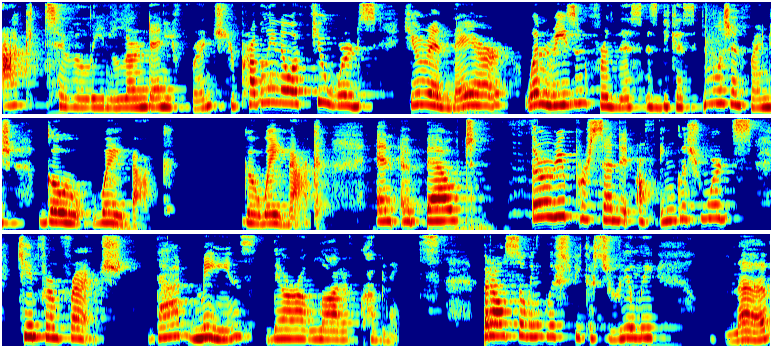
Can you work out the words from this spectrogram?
actively learned any French, you probably know a few words here and there. One reason for this is because English and French go way back. Go way back. And about 30% of English words came from French. That means there are a lot of cognates. But also English speakers really love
